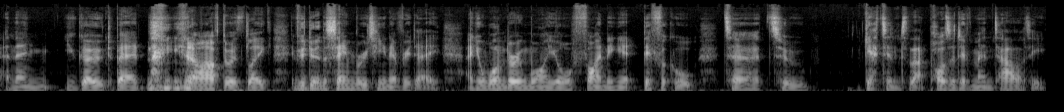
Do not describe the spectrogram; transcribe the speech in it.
and then you go to bed, you know, afterwards, like if you're doing the same routine every day, and you're wondering why you're finding it difficult to to get into that positive mentality.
